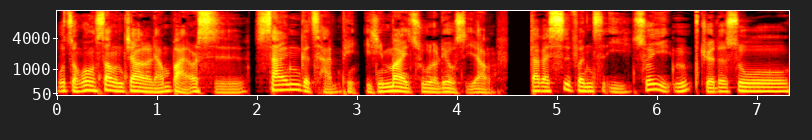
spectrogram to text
我总共上架了两百二十三个产品，已经卖出了六十样，大概四分之一。所以，嗯，觉得说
